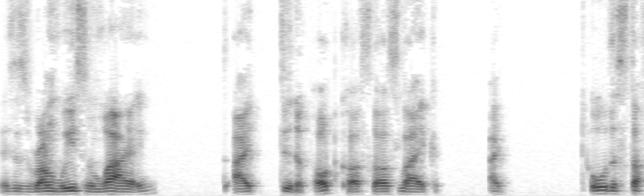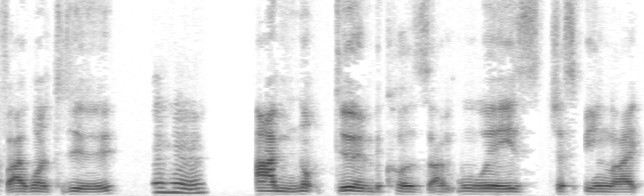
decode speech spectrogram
this is one reason why I did a podcast. I was like, I all the stuff I want to do, hmm I'm not doing because I'm always just being like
